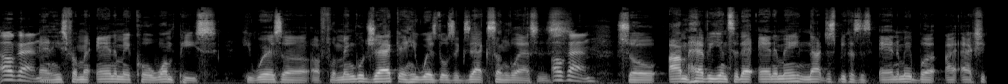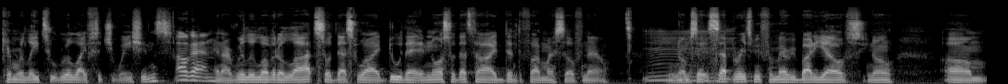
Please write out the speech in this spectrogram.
Okay. and he's from an anime called One Piece. He wears a, a flamingo jacket and he wears those exact sunglasses. Okay. So I'm heavy into that anime, not just because it's anime, but I actually can relate to real life situations. Okay. And I really love it a lot. So that's why I do that. And also, that's how I identify myself now. You know what I'm saying? It separates me from everybody else. You know, um,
